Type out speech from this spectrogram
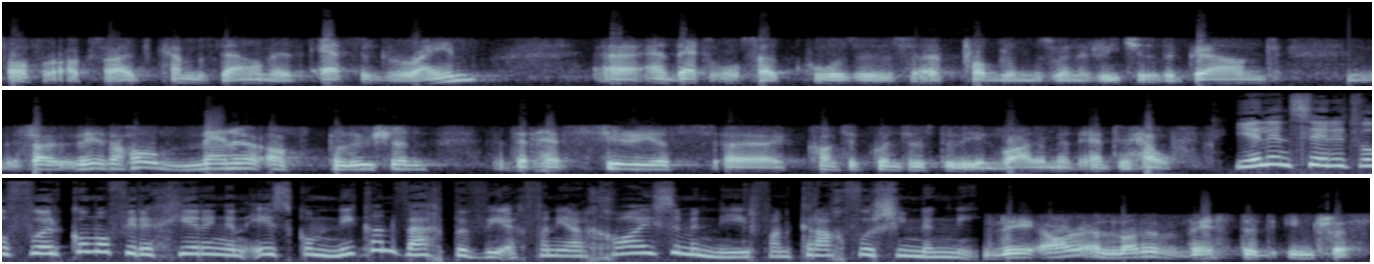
sulfur oxides, comes down as acid rain uh, and that also causes uh, problems when it reaches the ground. So there's a whole manner of pollution that has serious uh, consequences to the environment and to health. Jelen sê dit wil voorkom of die regering en Eskom nie kan wegbeweeg van die argaïese manier van kragvoorsiening nie. There are a lot of vested interest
